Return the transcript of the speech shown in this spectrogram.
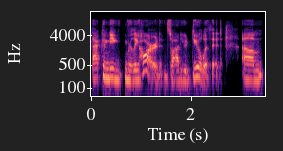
that can be really hard. So how do you deal with it? Um,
